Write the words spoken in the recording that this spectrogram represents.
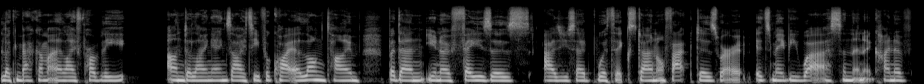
looking back at my life, probably underlying anxiety for quite a long time, but then you know phases, as you said, with external factors where it, it's maybe worse, and then it kind of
